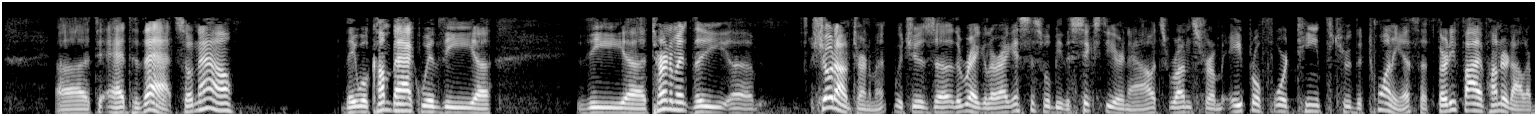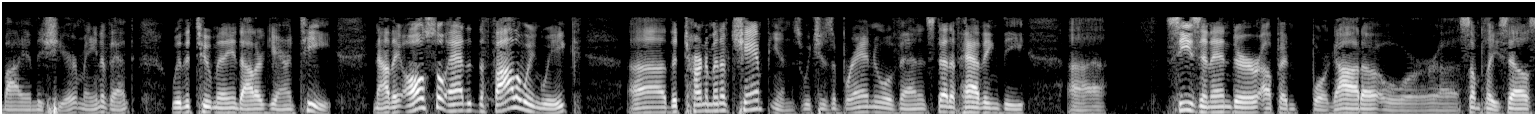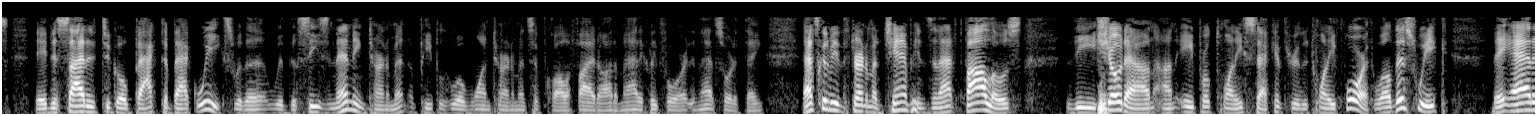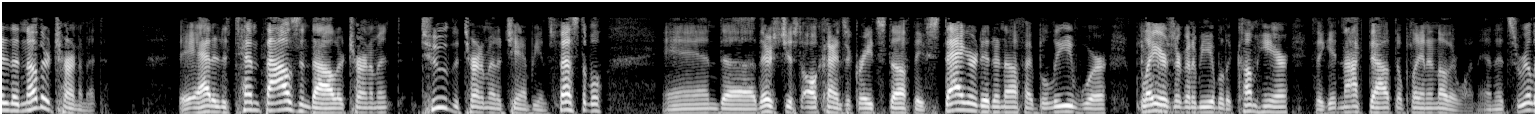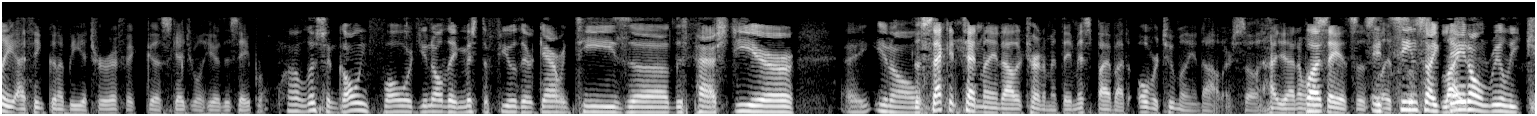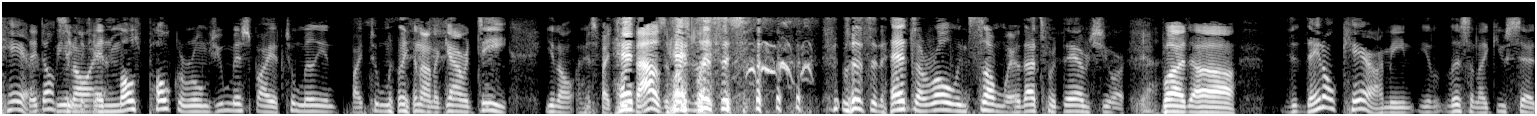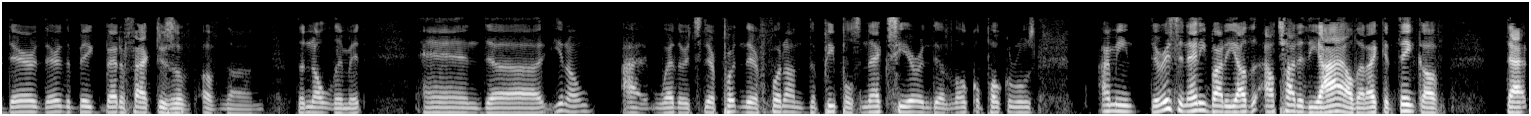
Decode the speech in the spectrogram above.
uh, to add to that. So now they will come back with the uh, the uh, tournament, the uh, Showdown tournament, which is uh, the regular. I guess this will be the sixth year now. It runs from April 14th through the 20th. A $3,500 buy-in this year, main event, with a $2 million guarantee. Now they also added the following week uh, the Tournament of Champions, which is a brand new event. Instead of having the uh, season ender up in Borgata or uh, someplace else, they decided to go back to back weeks with a with the season ending tournament of people who have won tournaments have qualified automatically for it and that sort of thing. That's going to be the Tournament of Champions, and that follows the showdown on April 22nd through the 24th. Well, this week they added another tournament. They added a $10,000 tournament to the Tournament of Champions Festival and uh, there's just all kinds of great stuff. They've staggered it enough, I believe, where players are going to be able to come here. If they get knocked out, they'll play in another one, and it's really, I think, going to be a terrific uh, schedule here this April. Well, listen, going forward, you know they missed a few of their guarantees uh, this past year. Uh, you know, the second ten million dollar tournament they missed by about over two million dollars. So I, I don't want to say it's a. It it's seems a like they don't really care. They don't You know, care. in most poker rooms, you miss by a two million by two million on a guarantee. You know, Missed by head- 2,000 head- listen, listen, heads are rolling somewhere. That's for damn sure. Yeah. But uh th- they don't care. I mean, you listen, like you said, they're they're the big benefactors of of the the no limit, and uh, you know, I, whether it's they're putting their foot on the people's necks here in the local poker rooms. I mean, there isn't anybody outside of the Isle that I can think of that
